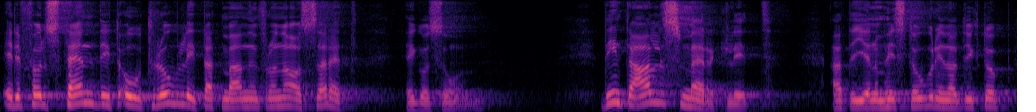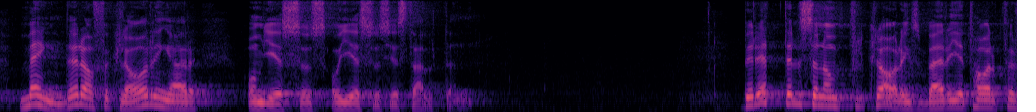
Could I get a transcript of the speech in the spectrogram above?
är det fullständigt otroligt att mannen från Nasaret är Guds son. Det är inte alls märkligt att det genom historien har dykt upp mängder av förklaringar om Jesus och Jesusgestalten. Berättelsen om förklaringsberget har för,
